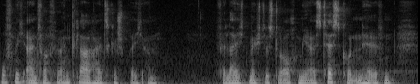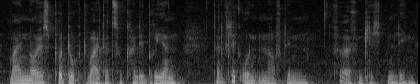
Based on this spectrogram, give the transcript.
ruf mich einfach für ein Klarheitsgespräch an. Vielleicht möchtest du auch mir als Testkunden helfen, mein neues Produkt weiter zu kalibrieren. Dann klick unten auf den veröffentlichten Link.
